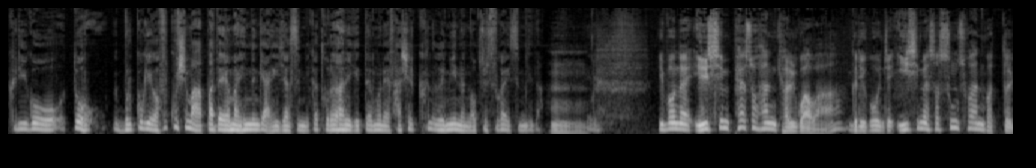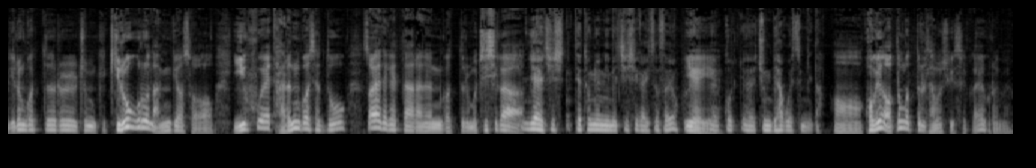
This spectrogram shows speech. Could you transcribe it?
그리고 또 물고기가 후쿠시마 앞바다에만 있는 게 아니지 않습니까? 돌아다니기 때문에 사실 큰 의미는 없을 수가 있습니다. 음. 예. 이번에 1심 패소한 결과와 그리고 이제 2심에서 승소한 것들 이런 것들을 좀 기록으로 남겨서 이후에 다른 것에도 써야 되겠다라는 것들을 뭐 지시가 예, 지시, 대통령님의 지시가 있어서요. 예, 예. 예곧 예, 준비하고 있습니다. 어, 거기는 어떤 것들을 담을 수 있을까요, 그러면?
